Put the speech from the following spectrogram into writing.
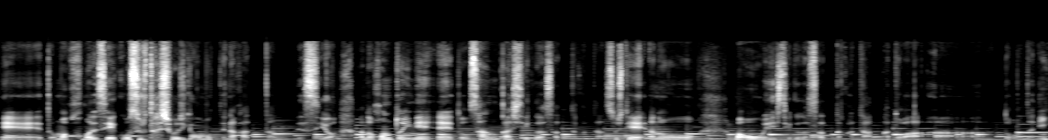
えっ、ー、と、まあ、ここまで成功するとは正直思ってなかったんですよ。あの、本当にね、えっ、ー、と、参加してくださった方、そして、あの、まあ、応援してくださった方、あとは、あと何？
